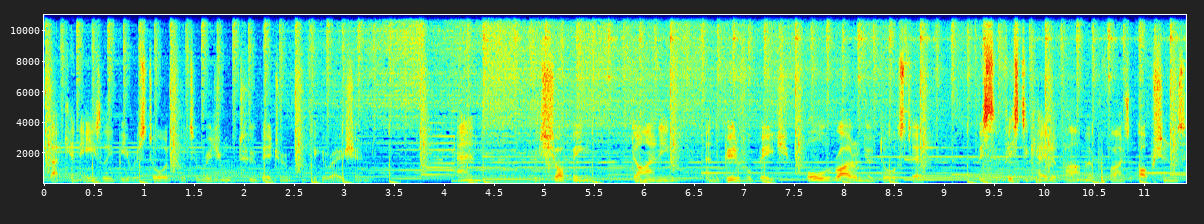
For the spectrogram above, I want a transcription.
that can easily be restored to its original two bedroom configuration. And with shopping, dining, and the beautiful beach all right on your doorstep, this sophisticated apartment provides options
